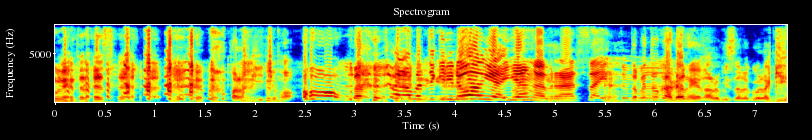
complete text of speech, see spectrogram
Mulai terasa. Apalagi cuma obat. Cuma obatnya gini doang ya? Iya nggak berasa itu Tapi mah. tuh kadang ya kalau misalnya gue lagi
